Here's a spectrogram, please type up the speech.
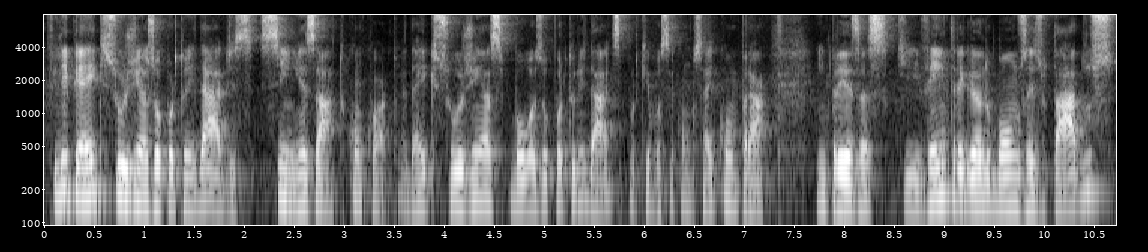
Felipe, é aí que surgem as oportunidades? Sim, exato, concordo. É daí que surgem as boas oportunidades, porque você consegue comprar empresas que vêm entregando bons resultados,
